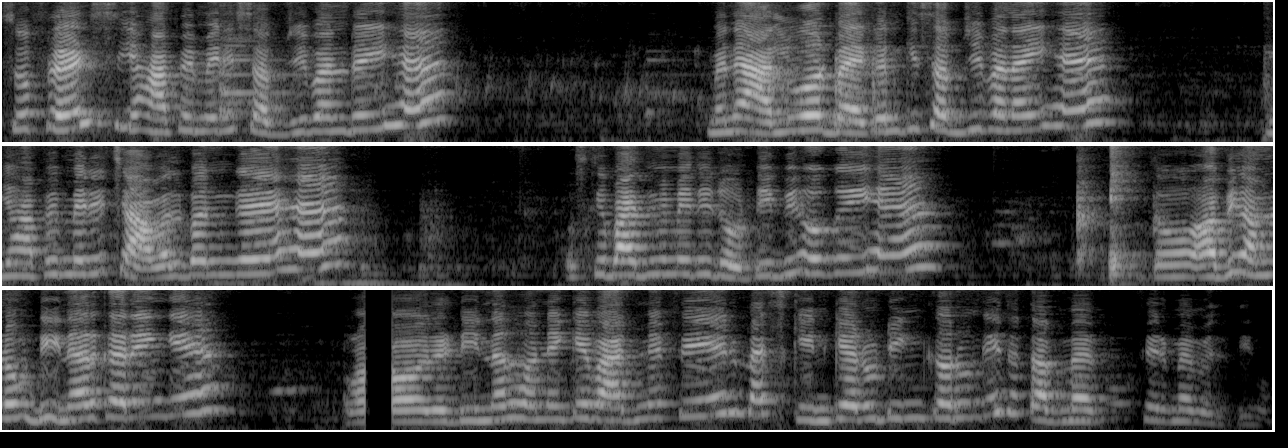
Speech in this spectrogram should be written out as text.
सो so फ्रेंड्स यहाँ पे मेरी सब्ज़ी बन रही है। मैंने आलू और बैगन की सब्ज़ी बनाई है। यहाँ पे मेरे चावल बन गए हैं। उसके बाद में मेरी रोटी भी हो गई है। तो अभी हम लोग डिनर करेंगे। और डिनर होने के बाद में फिर मैं स्किन केयर रूटीन करूँगी तो तब मैं, फिर मैं मिलती हूँ।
